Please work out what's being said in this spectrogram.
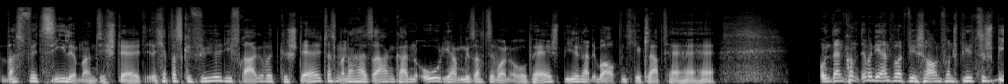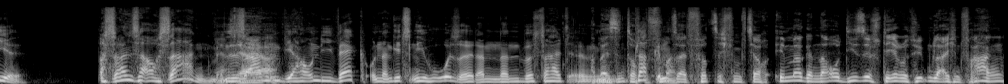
was für Ziele man sich stellt. Ich habe das Gefühl, die Frage wird gestellt, dass man nachher sagen kann, oh, die haben gesagt, sie wollen europäisch spielen, hat überhaupt nicht geklappt, hä, hä, hä. Und dann kommt immer die Antwort, wir schauen von Spiel zu Spiel. Was sollen sie auch sagen? Wenn sie Ja, sagen, ja. wir hauen die weg und dann geht's in die Hose, dann, dann wirst du halt irgendwie Aber es sind doch seit 40, 50 Jahren auch immer genau diese stereotypen gleichen Fragen.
